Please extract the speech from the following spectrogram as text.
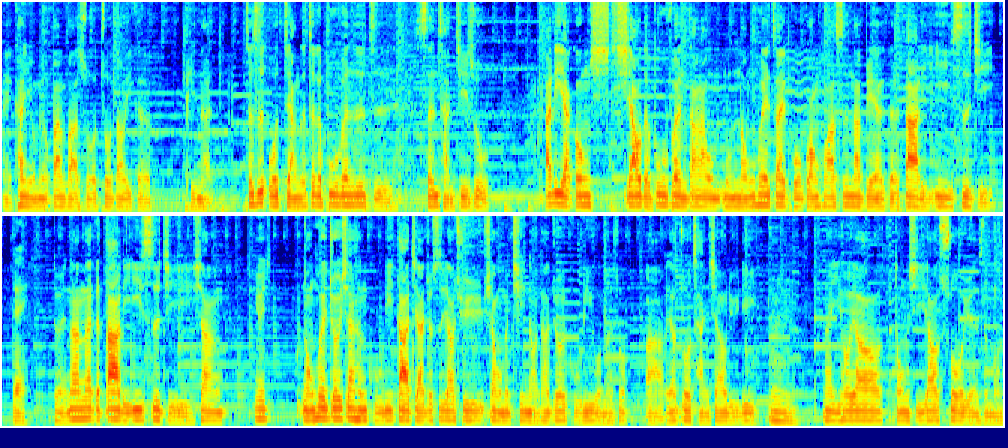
哎，看有没有办法说做到一个平衡。这是我讲的这个部分是指生产技术。阿利亚供销的部分，当然我们农农会在国光花市那边有个大理义市集，对对，那那个大理义市集，像因为农会就现在很鼓励大家，就是要去像我们青农，他就会鼓励我们说，把要做产销履历，嗯。那以后要东西要溯源什么，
